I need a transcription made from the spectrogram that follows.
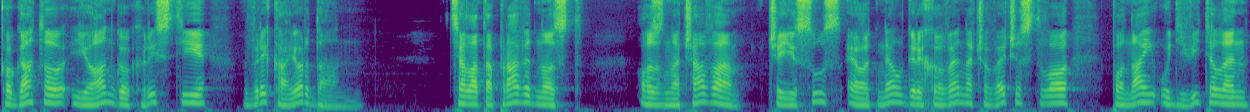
когато Йоанн го кръсти в река Йордан. Цялата праведност означава, че Исус е отнел грехове на човечество по най-удивителен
